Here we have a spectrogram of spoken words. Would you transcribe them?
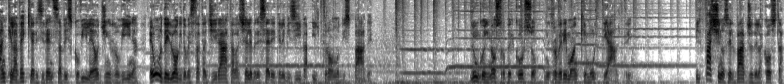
anche la vecchia residenza vescovile oggi in rovina è uno dei luoghi dove è stata girata la celebre serie televisiva Il trono di spade. Lungo il nostro percorso ne troveremo anche molti altri. Il fascino selvaggio della costa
